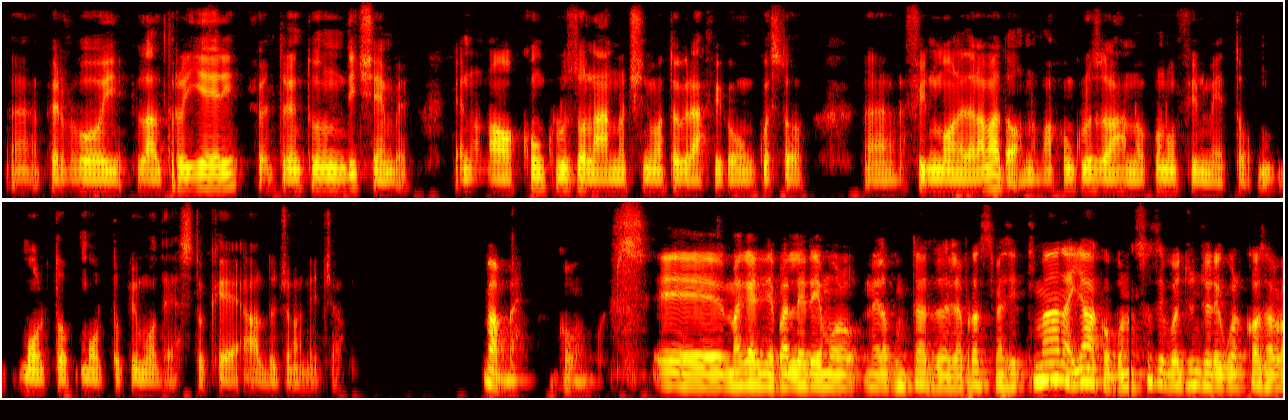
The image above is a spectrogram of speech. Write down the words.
per voi l'altro ieri, cioè il 31 dicembre, e non ho concluso l'anno cinematografico con questo eh, filmone della Madonna, ma ho concluso l'anno con un filmetto molto molto più modesto che è Aldo Giovanni Già. Vabbè, comunque, eh, magari ne parleremo nella puntata della prossima settimana. Jacopo, non so se vuoi aggiungere qualcosa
